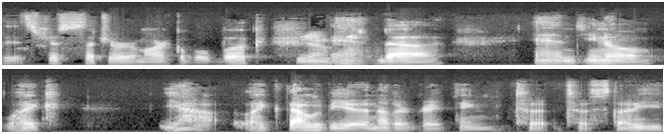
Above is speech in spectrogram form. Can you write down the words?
it's just such a remarkable book Yeah. and uh and you know like yeah like that would be another great thing to to study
